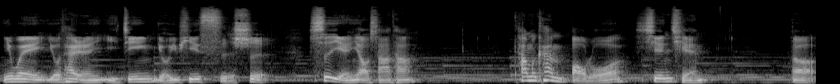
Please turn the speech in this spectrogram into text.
因为犹太人已经有一批死士誓言要杀他。他们看保罗先前，啊，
